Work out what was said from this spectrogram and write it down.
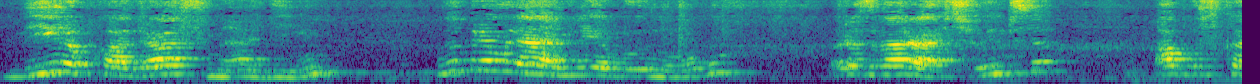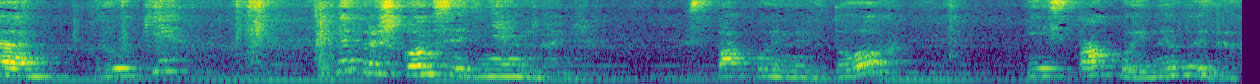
Вирабхадрасана один. Выпрямляем левую ногу. Разворачиваемся. Опускаем руки. И прыжком соединяем ноги. Спокойный вдох и спокойный выдох.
